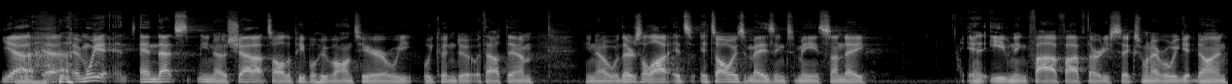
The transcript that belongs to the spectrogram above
Yeah, yeah, and we and that's you know shout out to all the people who volunteer. We we couldn't do it without them. You know, there's a lot. It's it's always amazing to me Sunday evening five five thirty six whenever we get done,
